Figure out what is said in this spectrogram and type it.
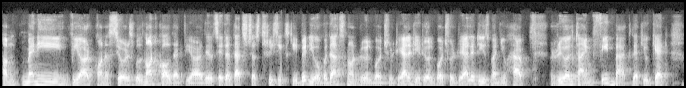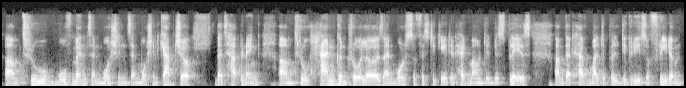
Um, many VR connoisseurs will not call that VR. They'll say that that's just 360 video, but that's not real virtual reality. Real virtual reality is when you have real time feedback that you get um, through movements and motions and motion capture that's happening um, through hand controllers and more sophisticated head mounted displays um, that have multiple degrees of freedom.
